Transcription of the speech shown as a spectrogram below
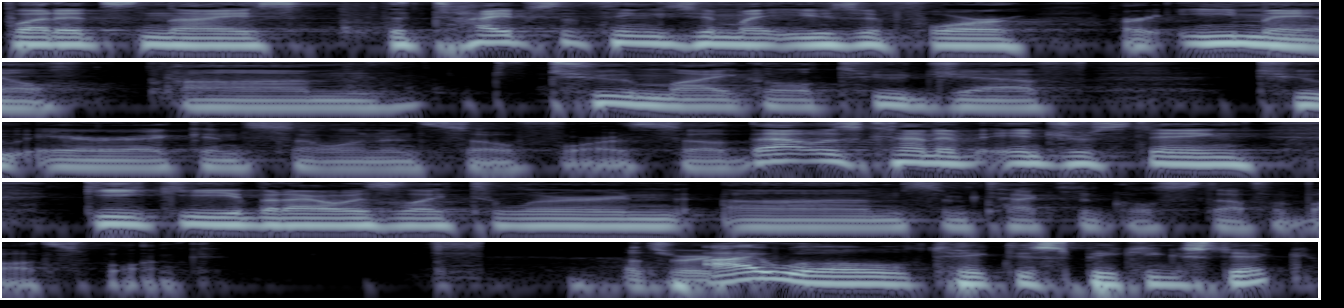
but it's nice. The types of things you might use it for are email um, to Michael, to Jeff, to Eric, and so on and so forth. So that was kind of interesting, geeky, but I always like to learn um, some technical stuff about Splunk. That's right. I will take the speaking stick.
